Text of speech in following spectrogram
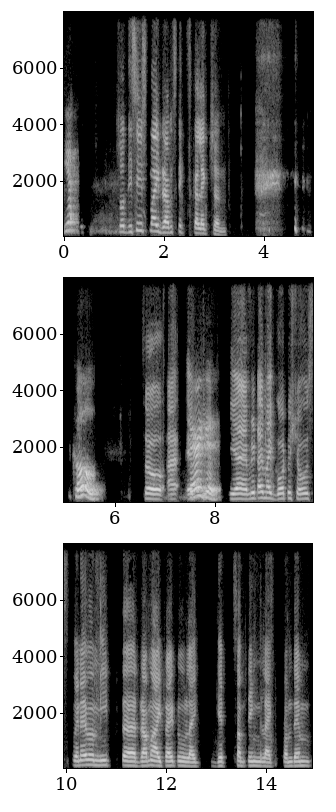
yeah. So this is my drumsticks collection. cool. So uh, very every, good. Yeah, every time I go to shows, whenever meet the drummer, I try to like get something like from them.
